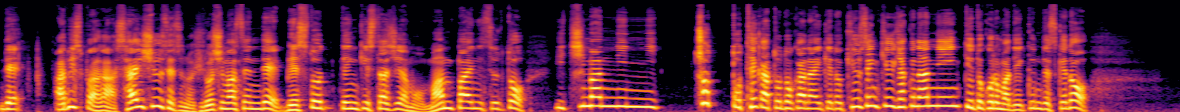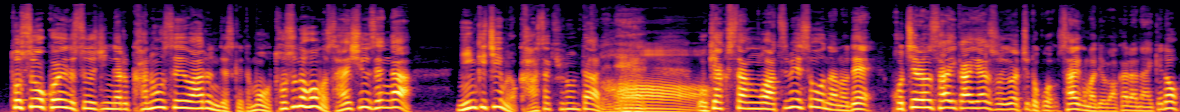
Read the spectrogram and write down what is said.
でアビスパが最終節の広島戦でベスト電気スタジアムを満杯にすると1万人にちょっと手が届かないけど9900何人っていうところまで行くんですけど鳥栖を超える数字になる可能性はあるんですけども鳥栖の方も最終戦が人気チームの川崎フロンターレでお客さんを集めそうなのでこちらの再開争いはちょっとこう最後までわからないけど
